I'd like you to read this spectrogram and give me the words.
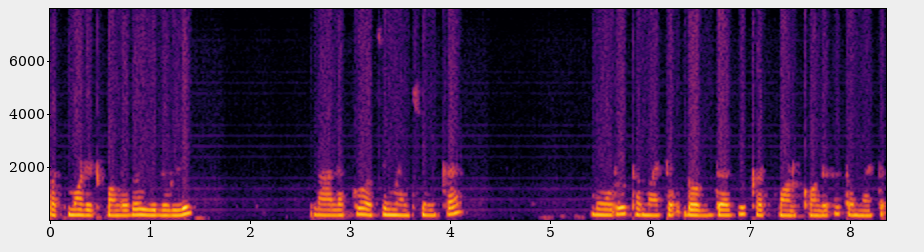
ಕಟ್ ಮಾಡಿ ಇಟ್ಕೊಂಡಿರೋ ಈರುಳ್ಳಿ, ನಾಲ್ಕು ಹಸಿಮೆಣಸಿನ್ಕಾಯಿ, ಮೂರು ಟೊಮ್ಯಾಟೊ, ದೊಡ್ಡದಾಗಿ ಕಟ್ ಮಾಡ್ಕೊಂಡಿರೋ ಟೊಮ್ಯಾಟೊ.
